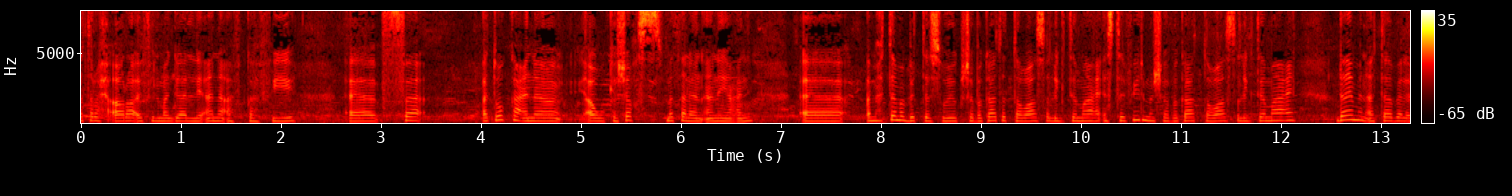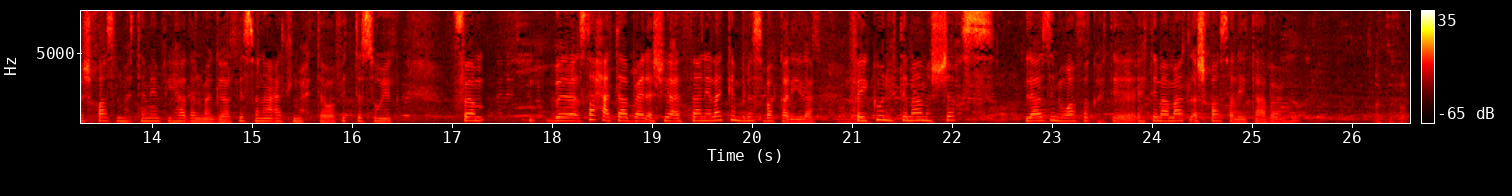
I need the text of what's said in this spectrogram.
أطرح آرائي في المجال اللي أنا أفقه فيه. آه، ف أتوقع أنا أو كشخص مثلا أنا يعني آه، مهتمة بالتسويق شبكات التواصل الاجتماعي أستفيد من شبكات التواصل الاجتماعي. دائما أتابع الأشخاص المهتمين في هذا المجال في صناعة المحتوى في التسويق. ف صح أتابع الأشياء الثانية لكن بنسبة قليلة. فيكون اهتمام الشخص لازم يوافق اهتمامات الأشخاص اللي يتابعهم. أتفق.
